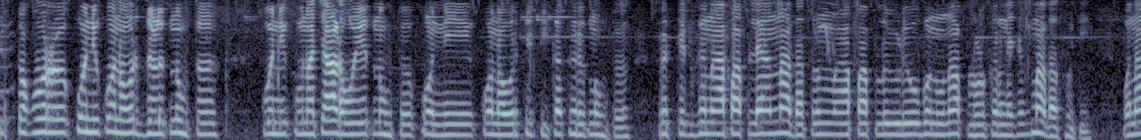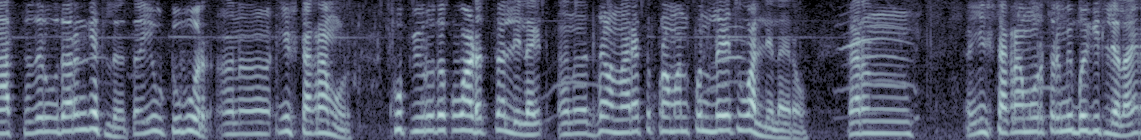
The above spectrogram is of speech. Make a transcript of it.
टिकटॉकवर कोणी कोणावर जळत नव्हतं कोणी कोणाच्या आडवं येत नव्हतं कोणी कोणावरती टीका करत नव्हतं. प्रत्येकजण आपापल्या नादातून आपापलं व्हिडिओ बनवून अपलोड करण्याच्याच नादात होती. पण आजचं जर उदाहरण घेतलं तर यूट्यूबवर आणि इंस्टाग्रामवर खूप विरोधक वाढत चाललेले आहेत आणि जळणाऱ्याचं प्रमाण पण लयच वाढलेलं आहे राव. कारण इंस्टाग्रामवर तर मी बघितलेलं आहे.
